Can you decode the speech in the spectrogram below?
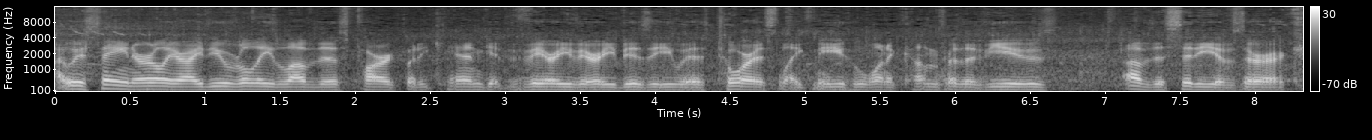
I was saying earlier, I do really love this park, but it can get very, very busy with tourists like me who want to come for the views of the city of Zurich.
